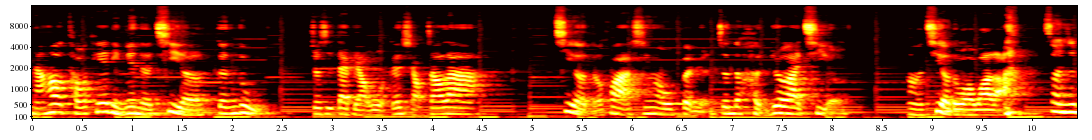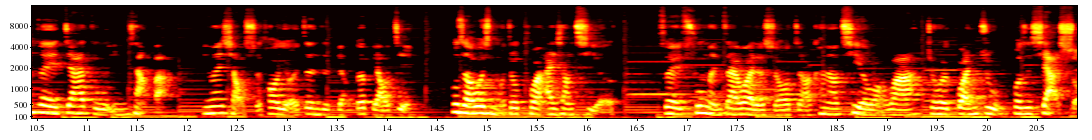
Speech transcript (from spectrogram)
然后头贴里面的企鹅跟鹿，就是代表我跟小昭啦。企鹅的话，是因为我本人真的很热爱企鹅，嗯，企鹅的娃娃啦，算是被家族影响吧。因为小时候有一阵子，表哥表姐不知道为什么就突然爱上企鹅，所以出门在外的时候，只要看到企鹅娃娃，就会关注或是下手。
